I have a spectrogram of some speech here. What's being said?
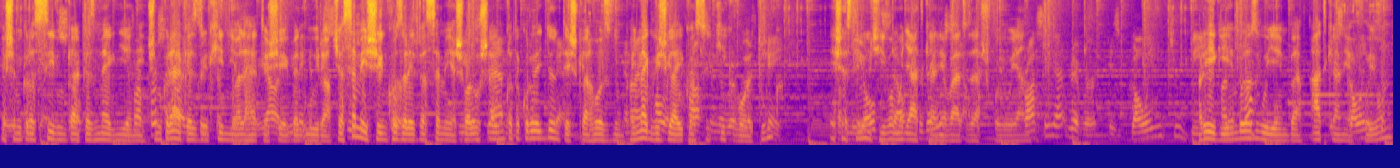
és amikor a szívünk elkezd megnyílni, és amikor elkezdünk hinni a lehetőségben újra. Ha a személyiségünk hozza létre a személyes valóságunkat, akkor egy döntést kell hoznunk, hogy megvizsgáljuk azt, hogy kik voltunk, és ezt én úgy hívom, hogy átkelni a változás folyóján. A régi énből az új énbe átkelni a folyón,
